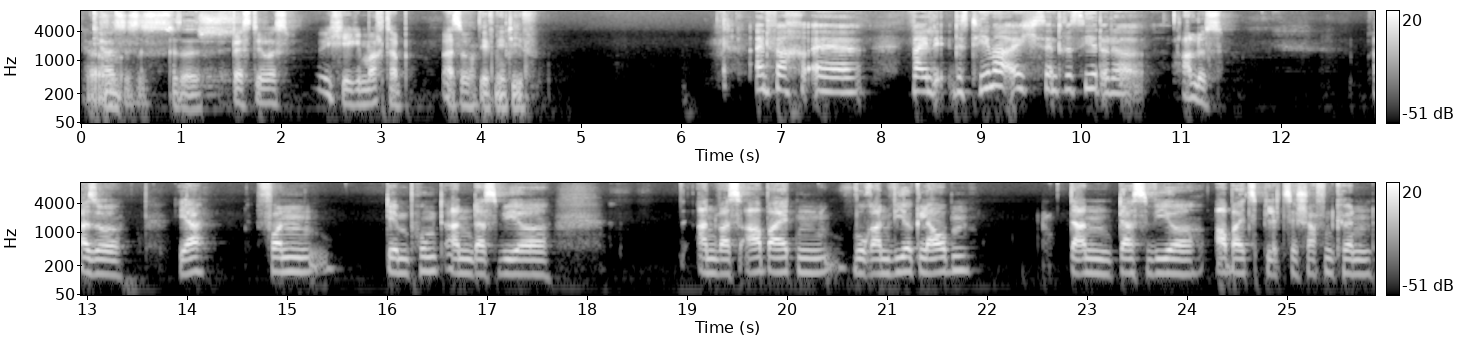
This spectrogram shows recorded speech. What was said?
Ja, ähm, es ist also das Beste, was ich je gemacht habe. Also definitiv. Einfach, äh, weil das Thema euch interessiert oder? Alles. Also ja, von dem Punkt an, dass wir an was arbeiten, woran wir glauben, dann, dass wir Arbeitsplätze schaffen können.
